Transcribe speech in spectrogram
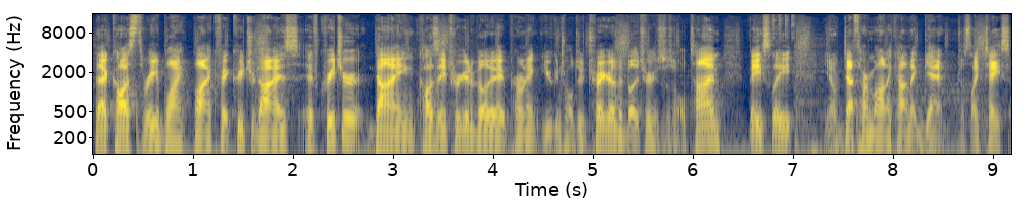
that costs 3 black black. If a creature dies, if creature dying causes a triggered ability a permanent you control to trigger, the ability triggers this whole time. Basically, you know, Death Harmonicon again, just like Teysa.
